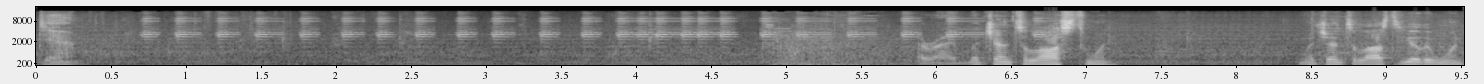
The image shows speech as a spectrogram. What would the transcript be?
Damn. Alright, Magenta lost one. Magenta lost the other one.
